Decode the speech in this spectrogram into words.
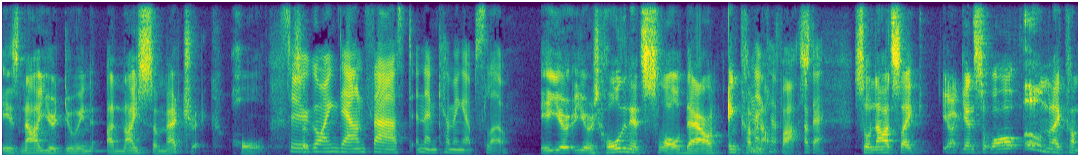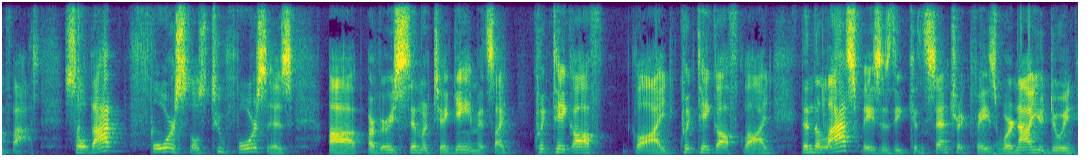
is now you're doing an isometric hold. So you're going down fast and then coming up slow. You're you're holding it slow down and coming And up come- fast. okay. So now it's like you're against the wall, boom, and I come fast. So that force, those two forces, uh, are very similar to a game. It's like quick takeoff, glide, quick takeoff, glide. Then the last phase is the concentric phase, where now you're doing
